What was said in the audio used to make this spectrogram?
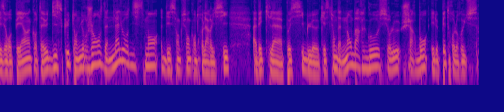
Les Européens, quant à eux, discutent en urgence d'un alourdissement des sanctions contre la Russie avec la possible question d'un embargo sur le charbon et le pétrole russe.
